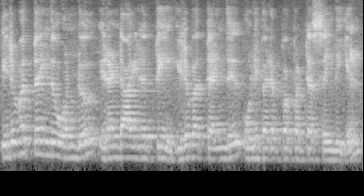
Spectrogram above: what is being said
இருபத்தைந்து ஒன்று இரண்டாயிரத்தி இருபத்தைந்து ஒளிபரப்பப்பட்ட செய்தியில்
